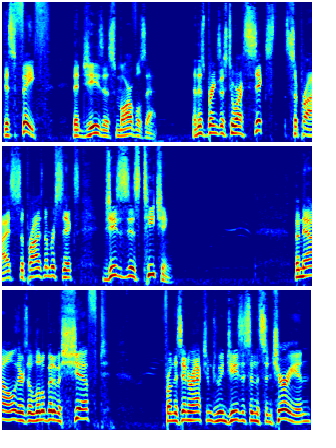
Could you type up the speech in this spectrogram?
this faith that Jesus marvels at. And this brings us to our sixth surprise. Surprise number six Jesus is teaching. So now there's a little bit of a shift from this interaction between Jesus and the centurion.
